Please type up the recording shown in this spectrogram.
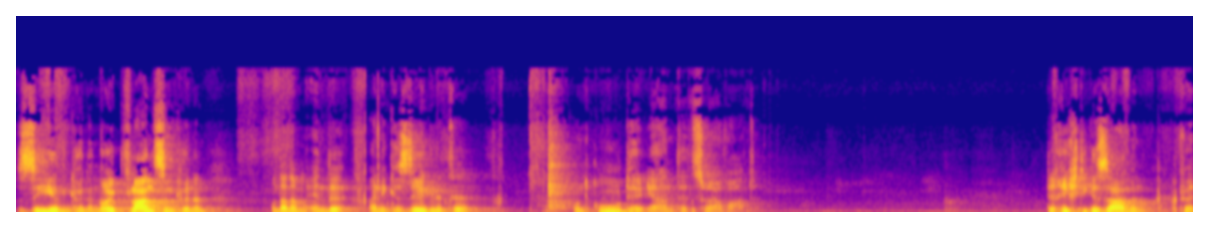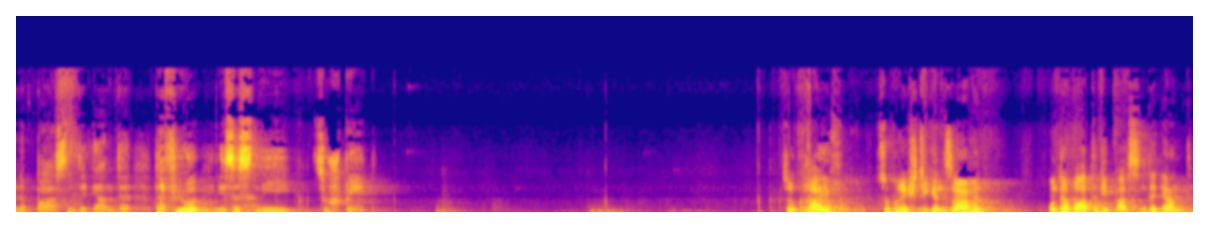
sehen können, neu pflanzen können und dann am Ende eine gesegnete und gute Ernte zu erwarten. Der richtige Samen für eine passende Ernte. Dafür ist es nie zu spät. So greif zum richtigen Samen und erwarte die passende Ernte.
